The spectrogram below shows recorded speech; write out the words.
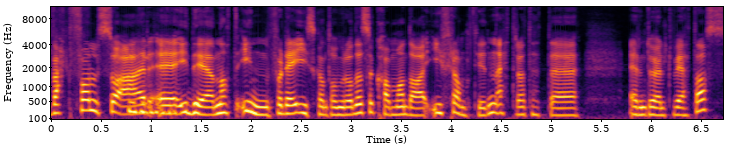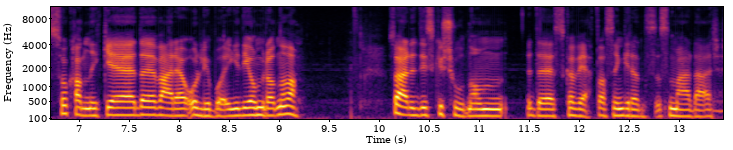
I hvert fall så er eh, ideen at innenfor det iskantområdet så kan man da i framtiden, etter at dette eventuelt vedtas, så kan ikke det være oljeboring i de områdene, da. Så er det diskusjon om det skal vedtas en grense som er der.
